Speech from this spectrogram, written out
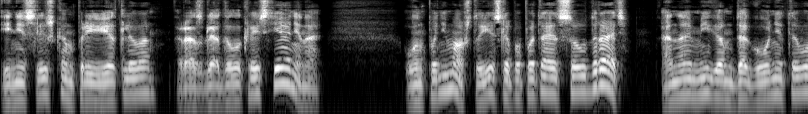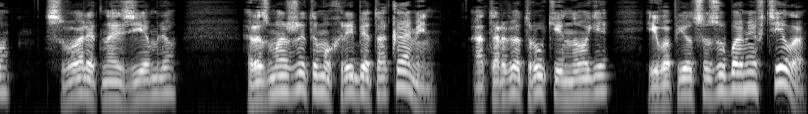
и не слишком приветливо разглядывала крестьянина. Он понимал, что если попытается удрать, она мигом догонит его, свалит на землю, размажет ему хребет о камень, оторвет руки и ноги и вопьется зубами в тело.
